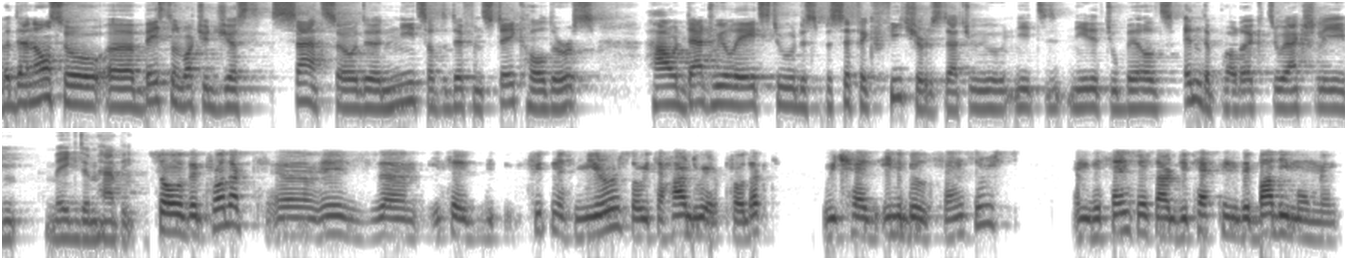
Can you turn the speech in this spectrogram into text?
But then also, uh, based on what you just said, so the needs of the different stakeholders, how that relates to the specific features that you need needed to build in the product to actually make them happy. So the product uh, is um, it's a fitness mirror, so it's a hardware product which has inbuilt sensors, and the sensors are detecting the body movements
